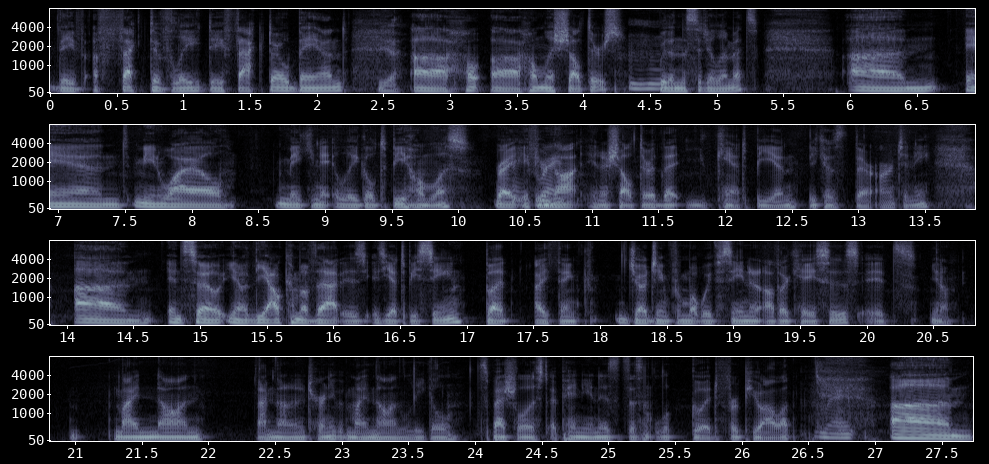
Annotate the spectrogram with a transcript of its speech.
they've effectively de facto banned Yeah. uh, ho- uh, homeless shelters within the city limits, um, and meanwhile making it illegal to be homeless. Right, if you're Right. not in a shelter that you can't be in because there aren't any, um, and so you know the outcome of that is is yet to be seen. But I think, judging from what we've seen in other cases, it's you know my non I'm not an attorney, but my non-legal specialist opinion is it doesn't look good for Puyallup. Right. Um,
